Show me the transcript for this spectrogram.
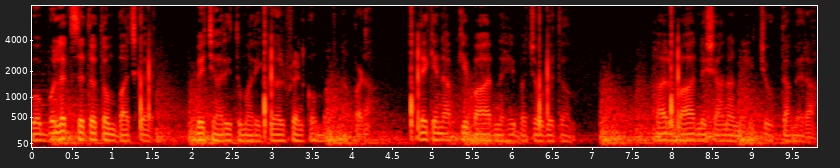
वो बुलेट से तो तुम बच गए। बेचारी तुम्हारी गर्लफ्रेंड को मरना पड़ा। लेकिन अब की बार नहीं बचोगे तुम। हर बार निशाना नहीं चूकता मेरा।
